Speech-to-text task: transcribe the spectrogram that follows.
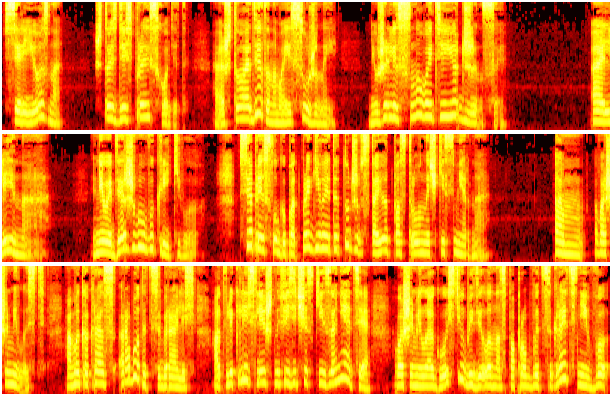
Серьезно? Что здесь происходит? А что одета на моей суженой? Неужели снова эти ее джинсы?» «Алина!» Не выдерживаю, выкрикиваю. Вся прислуга подпрыгивает и тут же встает по струночке смирно. «Эм, ваша милость, а мы как раз работать собирались, отвлеклись лишь на физические занятия. Ваша милая гостья убедила нас попробовать сыграть с ней в...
